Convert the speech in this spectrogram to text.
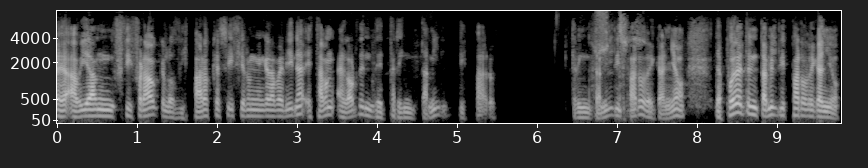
eh, habían cifrado que los disparos que se hicieron en Gravelina estaban al orden de 30.000 disparos. 30.000 disparos de cañón. Después de 30.000 disparos de cañón,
